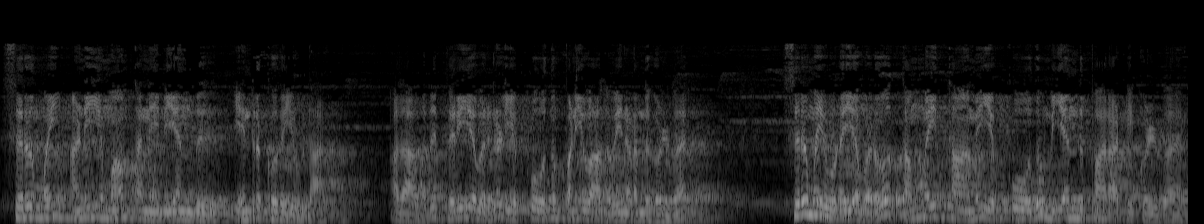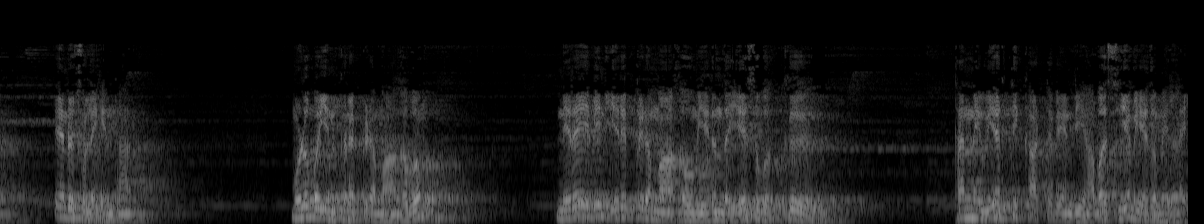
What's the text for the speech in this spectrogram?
சிறுமை அணியுமாம் தன்னை வியந்து என்று கூறியுள்ளார். அதாவது பெரியவர்கள் எப்போதும் பணிவாகவே நடந்து கொள்வர். சிறுமை உடையவரோ தம்மை தாமே எப்போதும் வியந்து பாராட்டிக் கொள்வர் என்று சொல்லுகின்றார் முழுமையின் பிறப்பிடமாகவும் நிறைவின் இருப்பிடமாகவும் இருந்த இயேசுவுக்கு தன்னை உயர்த்தி காட்ட வேண்டிய அவசியம் ஏதுமில்லை.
